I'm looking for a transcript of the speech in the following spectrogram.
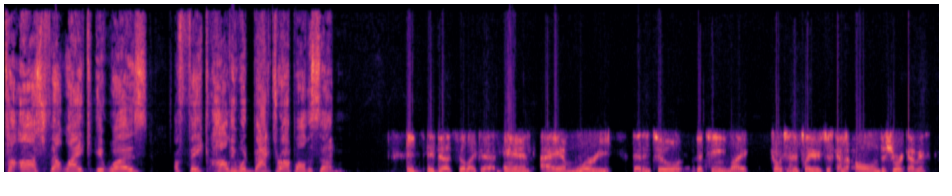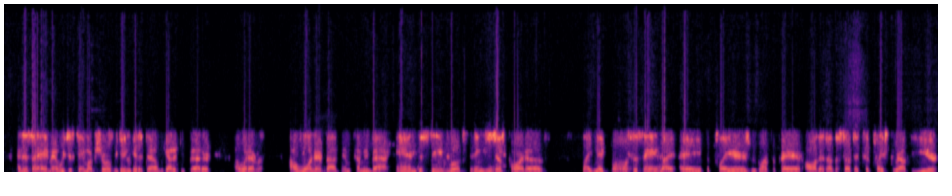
to us felt like it was a fake Hollywood backdrop all of a sudden. It it does feel like that, and I am worried that until the team, like coaches and players, just kind of own the shortcomings and just say, "Hey, man, we just came up short. We didn't get it done. We got to do better, or whatever." I wonder about them coming back, and the Steve Wilks thing is just part of, like Nick Bosa saying, like, "Hey, the players, we weren't prepared." All that other stuff that took place throughout the year,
